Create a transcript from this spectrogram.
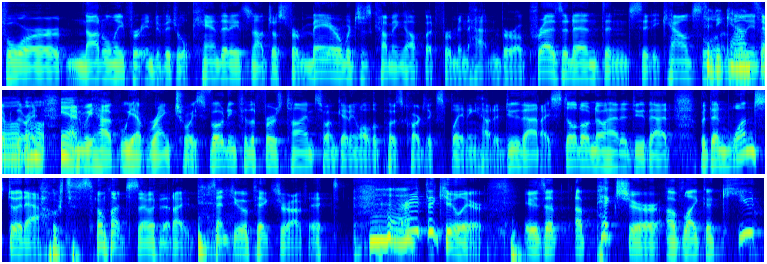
for not only for individual candidates, not just for mayor, which is coming up, but for Manhattan Borough President and City Council City and Council, right? whole- yeah. And we have we have ranked choice voting for the first time, so I'm getting all the postcards explaining how to do that. I still don't know how to do that, but then one stood out so much so that I sent you a picture of it. Very peculiar. It was a, a picture of like a cute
